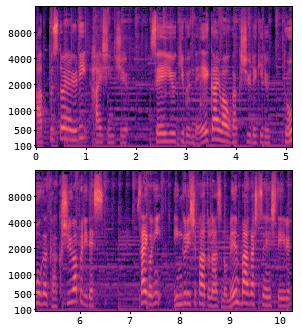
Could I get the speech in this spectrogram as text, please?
App Store より配信中。声優気分で英会話を学習できる動画学習アプリです。最後に English Partners のメンバーが出演している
